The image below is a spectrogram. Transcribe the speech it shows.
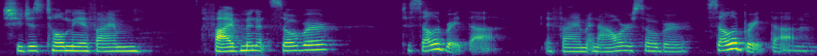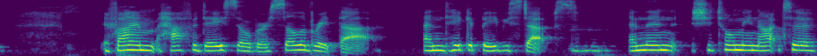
she just told me if i'm 5 minutes sober to celebrate that if i'm an hour sober celebrate that Mhm. if i'm half a day sober celebrate that and take it baby steps Mhm. and then she told me not to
